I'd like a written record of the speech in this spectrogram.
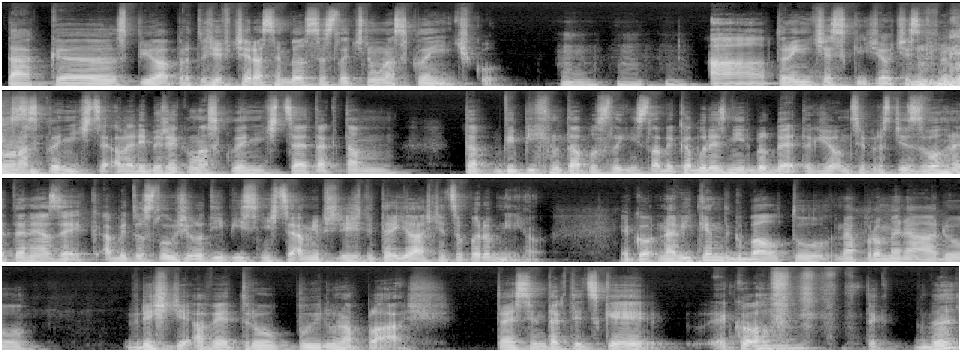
tak uh, zpívá, protože včera jsem byl se slečnou na skleničku. Hmm, hmm, hmm. A to není český, že jo? Český by bylo na skleničce, ale kdyby řekl na skleničce, tak tam ta vypíchnutá poslední slabika bude znít blbě, takže on si prostě zvohne ten jazyk, aby to sloužilo té písničce a mně přijde, že ty tady děláš něco podobného. Jako na víkend k Baltu, na promenádu, v dešti a větru půjdu na pláž. To je syntakticky jako... tak, ne?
